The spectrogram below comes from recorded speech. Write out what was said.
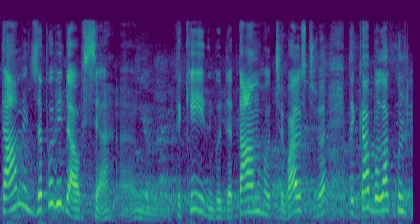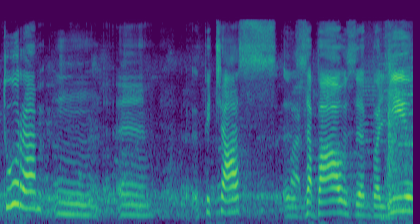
Танець заповідався. Е, Такий буде танго чи вальс. Чи... Така була культура е, під час е, забав, балів.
